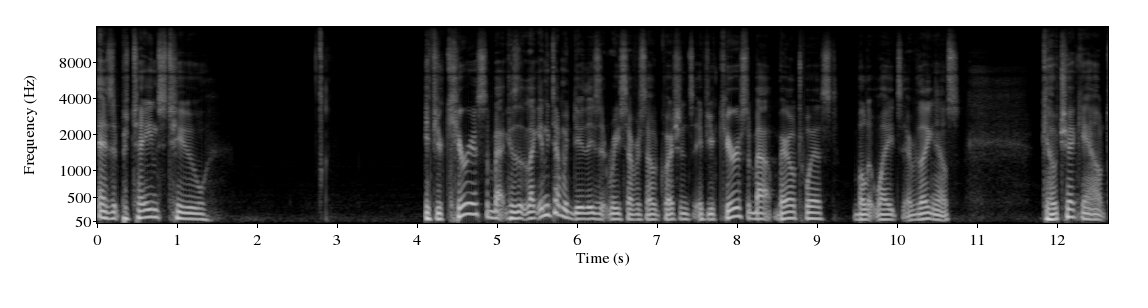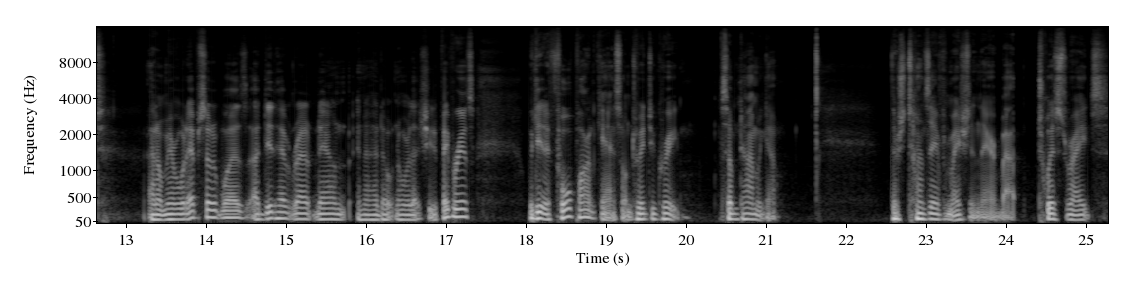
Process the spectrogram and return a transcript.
As it pertains to if you're curious about because like anytime we do these at resurface old questions, if you're curious about barrel twist, bullet weights, everything else, go check out I don't remember what episode it was. I did have it written down, and I don't know where that sheet of paper is. We did a full podcast on 22 Creed some time ago. There's tons of information in there about twist rates,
